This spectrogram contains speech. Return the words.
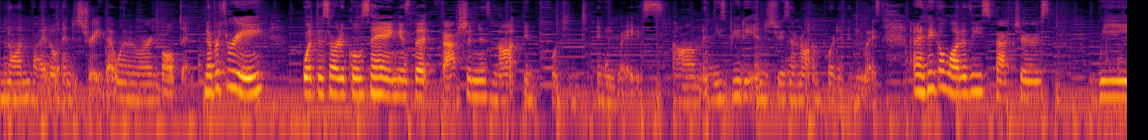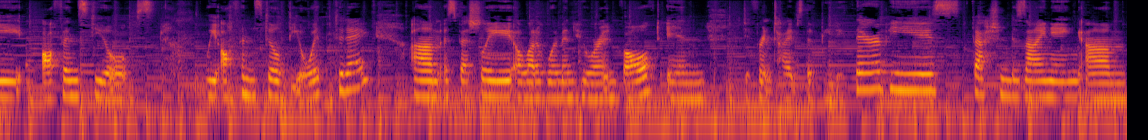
non-vital industry that women were involved in. Number three, what this article is saying is that fashion is not important anyways, um, and these beauty industries are not important anyways. And I think a lot of these factors we often still we often still deal with today, um, especially a lot of women who are involved in different types of beauty therapies, fashion designing. Um,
